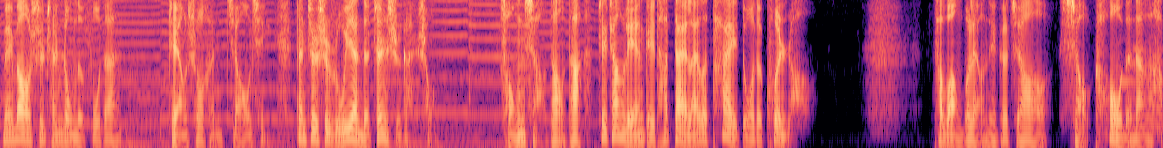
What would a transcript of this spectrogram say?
美貌是沉重的负担，这样说很矫情，但这是如燕的真实感受。从小到大，这张脸给她带来了太多的困扰。她忘不了那个叫小寇的男孩。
